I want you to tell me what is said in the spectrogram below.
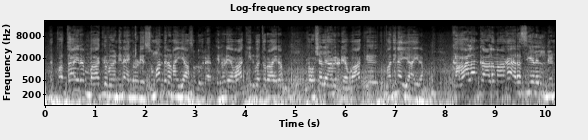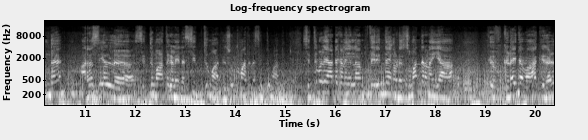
இந்த பத்தாயிரம் வாக்கு வேண்டினா எங்களுடைய சுமந்திரன் ஐயா சொல்லுகிறார். என்னுடைய வாக்கு இருபத்தோராயிரம் கௌசல்யாவினுடைய வாக்கு பதினையாயிரம். காலங்காலமாக அரசியலில் நின்ற அரசியல் சித்து மாத்துகளை இல்லை சித்து மாத்து சுத்து மாத்துல சித்து மாத்து. சித்து விளையாட்டுகளை எல்லாம் தெரிந்த எங்களுடைய சுமந்திரன் ஐயா கிடைத்த வாக்குகள்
